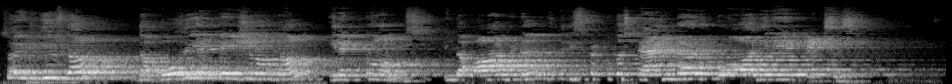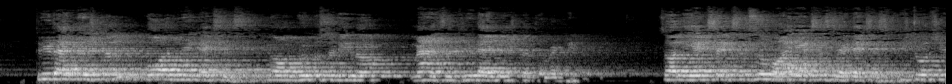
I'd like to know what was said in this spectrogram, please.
So it gives the, the orientation of the electrons in the orbital with respect to the standard coordinate axis. Three-dimensional coordinate axis. You are going to study the maths in three-dimensional geometry. So the x-axis, y-axis, z-axis. distortion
